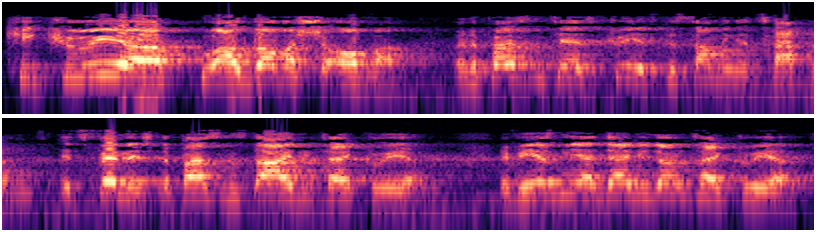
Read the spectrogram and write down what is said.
Ki kriya hu al dova sha'ova. When a person tears kriya, it's because something that's happened. It's finished. The person's died, you take kriya. If he isn't yet dead, you don't take kriya.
